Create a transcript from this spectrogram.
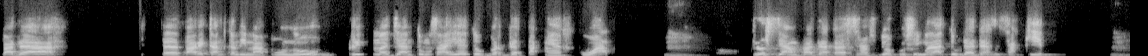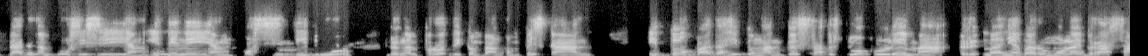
pada eh, tarikan ke-50 ritme jantung saya itu berdetaknya kuat. hmm, Terus yang pada ke 129 itu dada sakit. hmm, Nah, dengan posisi yang ini nih, yang posisi Hmm. tidur dengan perut dikembang kempiskan, itu pada hitungan ke 125 ritmenya baru mulai berasa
